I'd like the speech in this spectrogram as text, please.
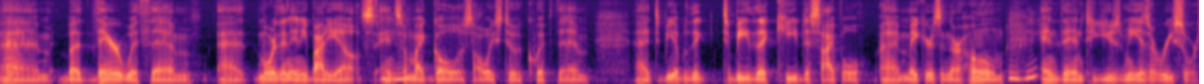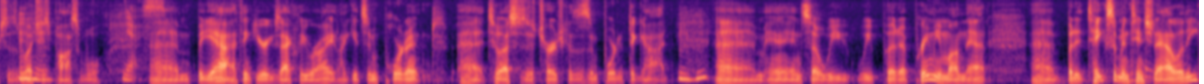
um, but they're with them uh, more than anybody else. And so my goal is always to equip them uh, to be able to, to be the key disciple uh, makers in their home and then to use me as a resource as much as possible. Yes. Um, but yeah, I think you're exactly right. Like it's important uh, to us as a church because it's important to God. Um, and, and so we, we put a premium on that. Uh, but it takes some intentionality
